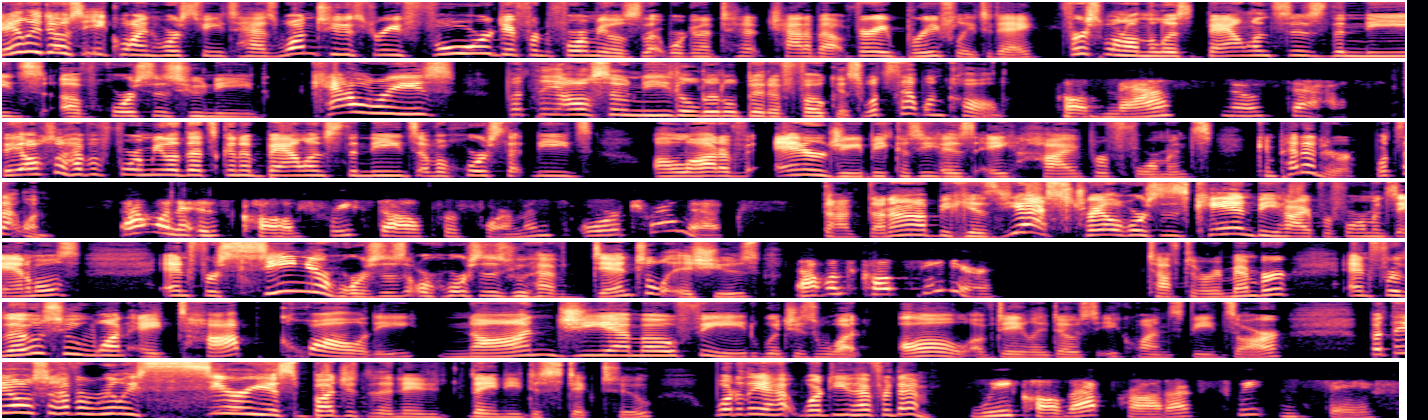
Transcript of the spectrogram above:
Daily Dose Equine Horse Feeds has one, two, three, four different formulas that we're going to chat about very briefly today. First one on the list balances the needs of horses who need calories, but they also need a little bit of focus. What's that one called? called Mass No Sass. They also have a formula that's going to balance the needs of a horse that needs a lot of energy because he is a high performance competitor. What's that one? That one is called Freestyle Performance or Trail Mix. Dun, dun, dun, because yes, trail horses can be high performance animals. And for senior horses or horses who have dental issues, That one's called Senior. tough to remember. And for those who want a top quality, non GMO feed, which is what all of Daily Dose Equines feeds are, but they also have a really serious budget that they need, they need to stick to. What do they? Ha- what do you have for them? We call that product Sweet and Safe.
